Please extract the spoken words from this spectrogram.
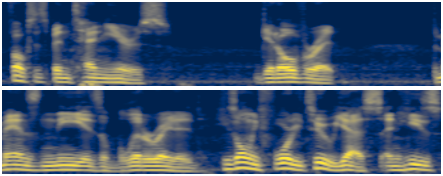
Folks, it's been 10 years. Get over it. The man's knee is obliterated. He's only 42, yes, and he's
